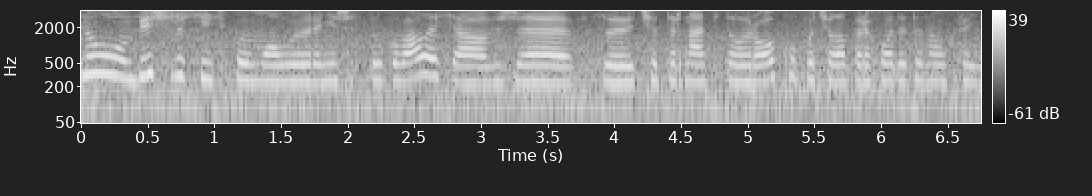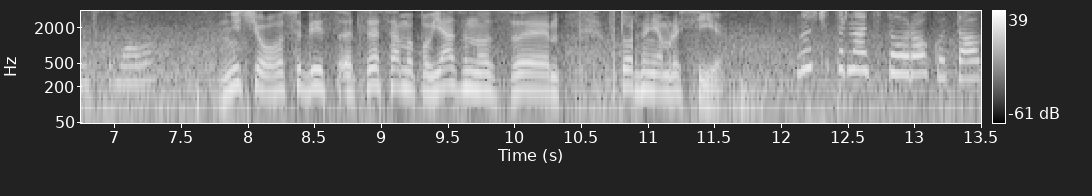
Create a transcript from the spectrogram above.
Ну, більш російською мовою раніше спілкувалася, а вже з 2014 року почала переходити на українську мову. Нічого собі, це саме пов'язано з е, вторгненням Росії. Ну, з 2014 року так.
